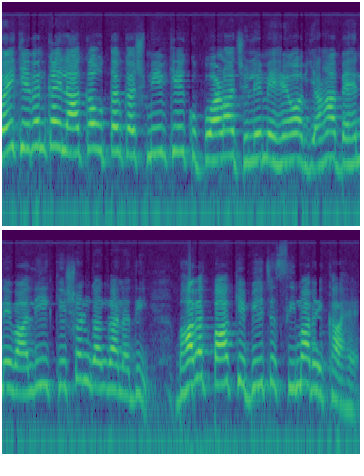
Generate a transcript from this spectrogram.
वहीं केवन का इलाका उत्तर कश्मीर के कुपवाड़ा ज़िले में है और यहाँ बहने वाली किशन गंगा नदी भारत पाक के बीच सीमा रेखा है।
